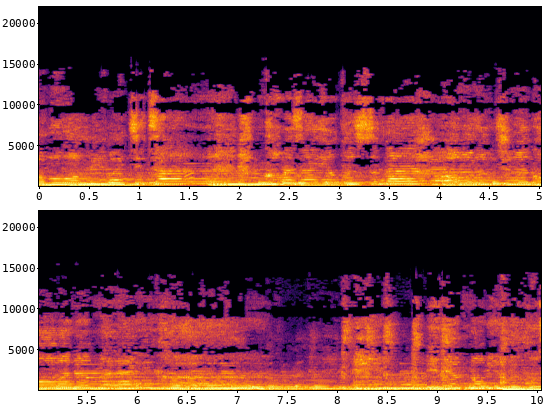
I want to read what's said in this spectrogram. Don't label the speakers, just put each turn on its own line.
너무 지타 고만 사이였던 순간 어부렁지만 고만한 말라이커 이변 놈이 울고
